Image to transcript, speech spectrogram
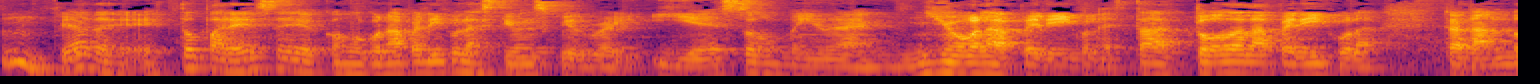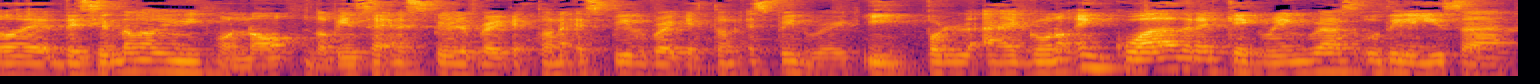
hmm, fíjate, esto parece como que una película de Steven Spielberg. Y eso me dañó la película. Está toda la película tratando de, diciéndome a mí mismo, no, no pienses en Spielberg, esto no es Spielberg, esto no es Spielberg. Y por algunos encuadres que Greengrass utiliza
